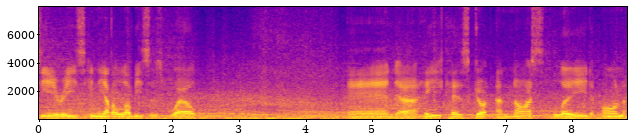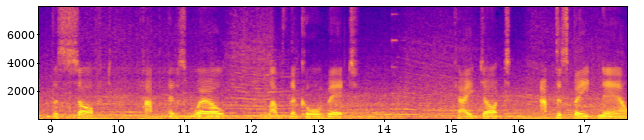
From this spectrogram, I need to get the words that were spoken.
series, in the other lobbies as well. And uh, he has got a nice lead on the soft pup as well. Love the Corvette. K Dot up to speed now.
